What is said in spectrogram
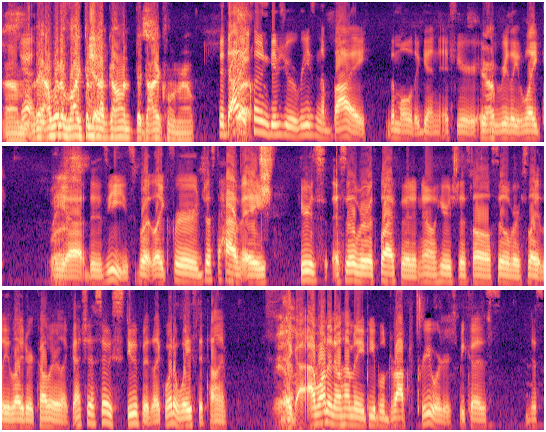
Um, Yeah. they- I would have liked them to have gone the Diaclone route. The Diaclone gives you a reason to buy the mold again if you're if Yep. you really like Right. the uh, the disease. But like for just to have a here's a silver with black hood and now here's just all silver, slightly lighter color. Like that's just so stupid. Like what a waste of time. Yeah. Like I, I want to know how many people dropped pre-orders because just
